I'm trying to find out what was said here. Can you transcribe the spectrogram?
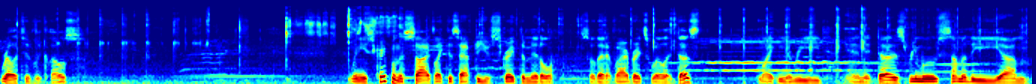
relatively close. When you scrape on the sides like this after you've scraped the middle so that it vibrates well, it does lighten the reed and it does remove some of the um,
